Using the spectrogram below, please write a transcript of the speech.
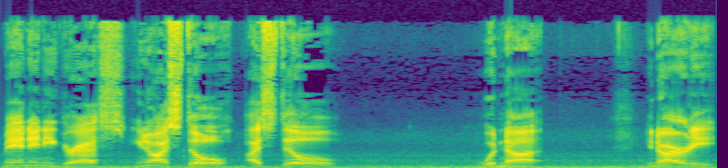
man, any grass, you know. I still, I still would not, you know, I already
